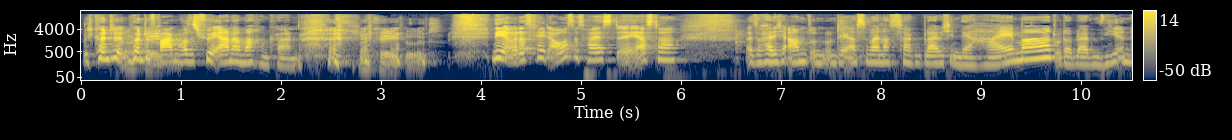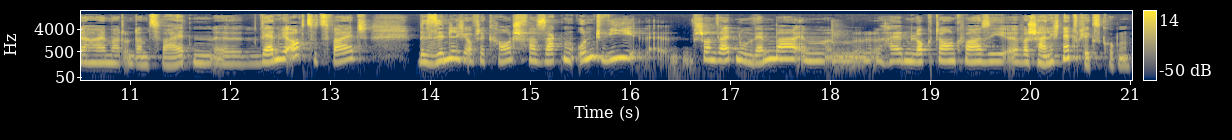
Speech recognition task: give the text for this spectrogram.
Ich könnte, könnte Okay, fragen, gut. was ich für Erna machen kann. Okay, gut. nee, aber das fällt aus. Das heißt, äh, erster, also Heiligabend und, und der erste Weihnachtstag bleibe ich in der Heimat oder bleiben wir in der Heimat und am zweiten äh, werden wir auch zu zweit besinnlich auf der Couch versacken und wie äh, schon seit November im, im halben Lockdown quasi äh, wahrscheinlich Netflix gucken.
